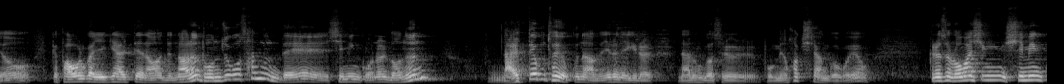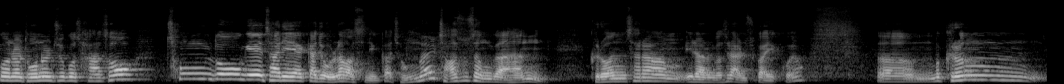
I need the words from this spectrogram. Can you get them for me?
그러니까 바울과 얘기할 때 나왔는데 나는 돈 주고 샀는데 시민권을 너는 날 때부터였구나 이런 얘기를 나눈 것을 보면 확실한 거고요. 그래서 로마 시민권을 돈을 주고 사서 총독의 자리에까지 올라갔으니까 정말 자수성가한 그런 사람이라는 것을 알 수가 있고요. 어, 뭐 그런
